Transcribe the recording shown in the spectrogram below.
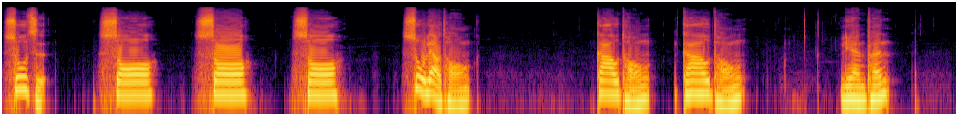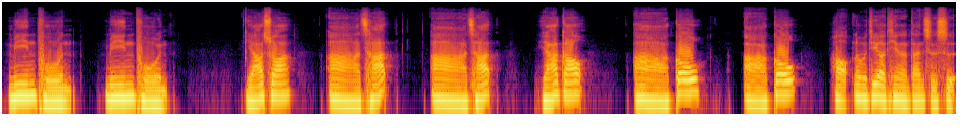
梳子、梳、梳、梳、塑料桶、胶桶、胶桶、脸盆、面盆、面盆、牙刷。牙刷、牙刷、牙膏、牙膏、牙膏。好，那么第二天的单词是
